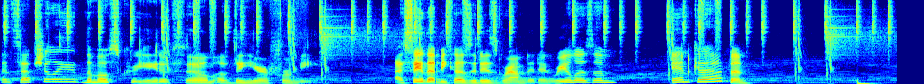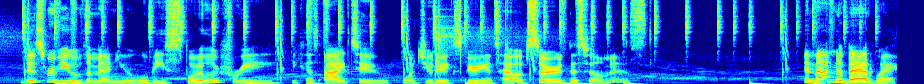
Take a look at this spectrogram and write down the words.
Conceptually, the most creative film of the year for me. I say that because it is grounded in realism and can happen. This review of the menu will be spoiler free because I too want you to experience how absurd this film is. And not in a bad way.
